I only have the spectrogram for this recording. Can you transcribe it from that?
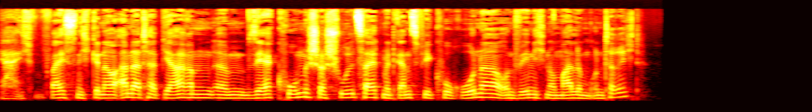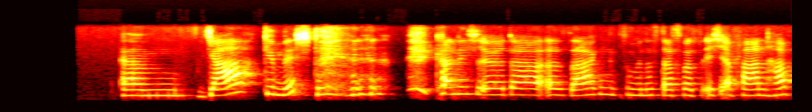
ja, ich weiß nicht genau, anderthalb Jahren ähm, sehr komischer Schulzeit mit ganz viel Corona und wenig normalem Unterricht? Ähm, ja, gemischt. kann ich äh, da äh, sagen, zumindest das, was ich erfahren habe.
